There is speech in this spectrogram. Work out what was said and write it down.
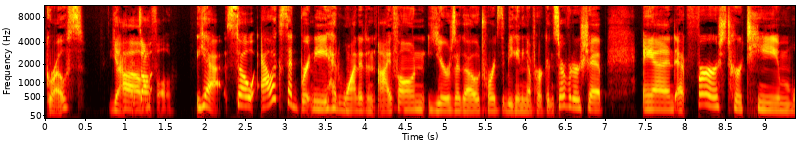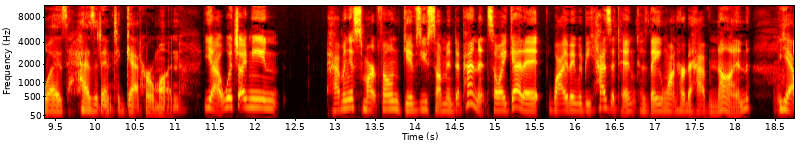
gross. Yeah, it's Um, awful. Yeah. So Alex said Britney had wanted an iPhone years ago towards the beginning of her conservatorship. And at first, her team was hesitant to get her one. Yeah, which I mean, having a smartphone gives you some independence. So I get it why they would be hesitant because they want her to have none. Yeah.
